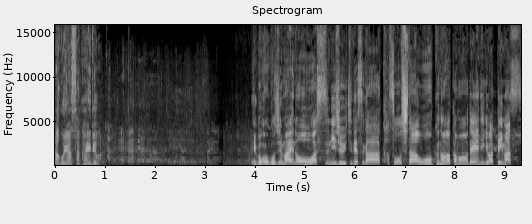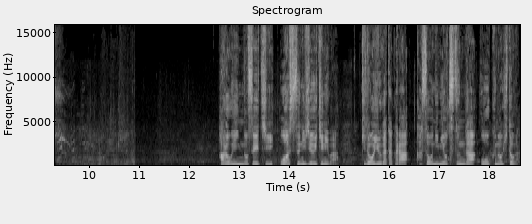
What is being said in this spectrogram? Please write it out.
名古屋栄では。午後5時前のオアシス21ですが仮装した多くの若者でにぎわっています。ハロウィンの聖地オアシス21には昨日夕方から仮装に身を包んだ多くの人が。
